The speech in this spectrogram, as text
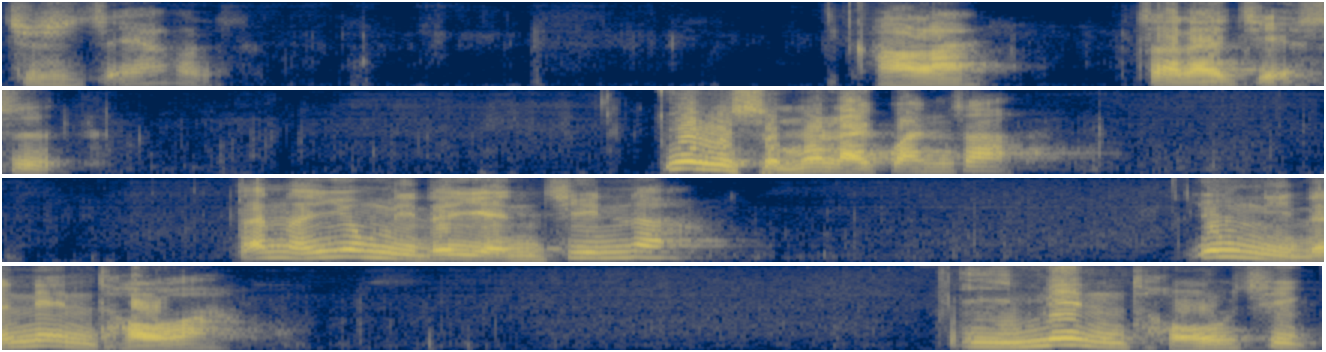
就是这样子。好了，再来解释。用什么来关照？当然用你的眼睛啊，用你的念头啊，以念头去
